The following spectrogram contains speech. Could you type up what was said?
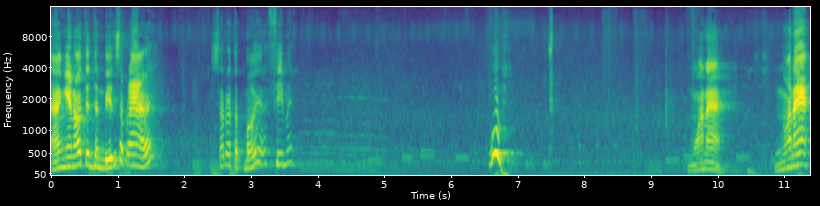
À nghe nói tinh thần biến sắp ra đấy. Sắp ra tập mới đấy, phim ấy. Woo. ngon à. Ngon à.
